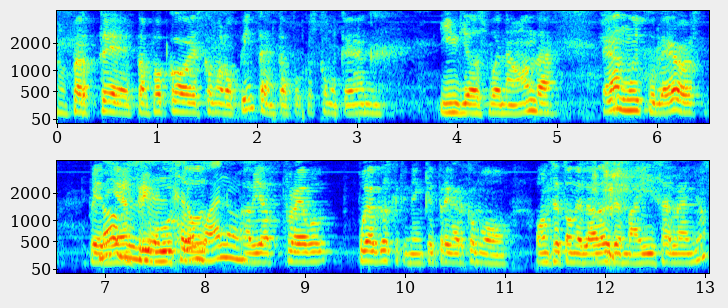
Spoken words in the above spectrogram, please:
aparte tampoco es como lo pintan, tampoco es como que eran indios buena onda. Eran muy culeros. Pedían No, pues, tributos. ser humano. Había pueblo- pueblos que tenían que entregar como 11 toneladas de maíz al año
